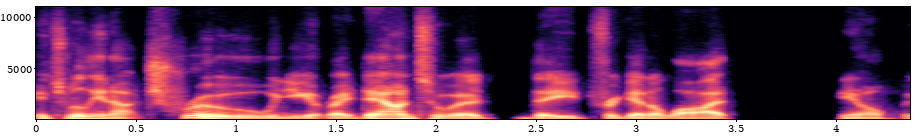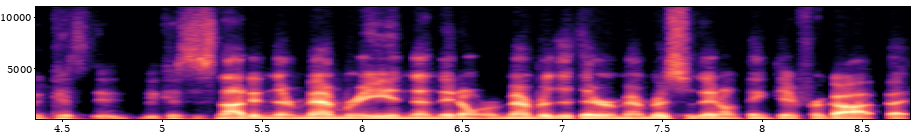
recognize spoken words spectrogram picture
it's really not true when you get right down to it. They forget a lot, you know, because because it's not in their memory, and then they don't remember that they remember, so they don't think they forgot. But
